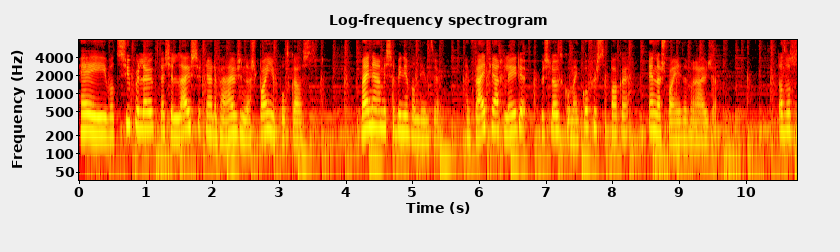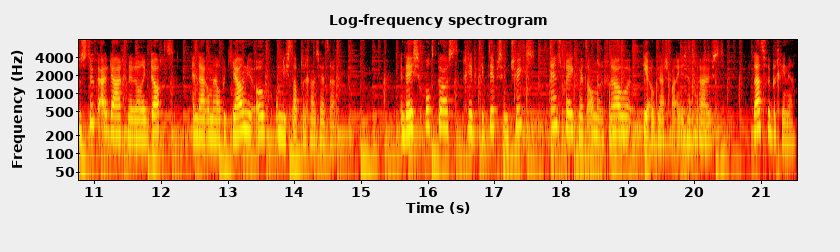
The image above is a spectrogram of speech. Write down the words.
Hey, wat superleuk dat je luistert naar de Verhuizen naar Spanje podcast. Mijn naam is Sabine van Dinter en vijf jaar geleden besloot ik om mijn koffers te pakken en naar Spanje te verhuizen. Dat was een stuk uitdagender dan ik dacht en daarom help ik jou nu ook om die stap te gaan zetten. In deze podcast geef ik je tips en tricks en spreek met andere vrouwen die ook naar Spanje zijn verhuisd. Laten we beginnen.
